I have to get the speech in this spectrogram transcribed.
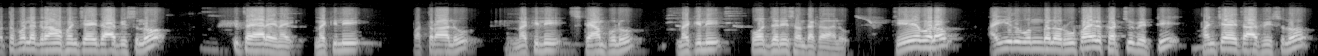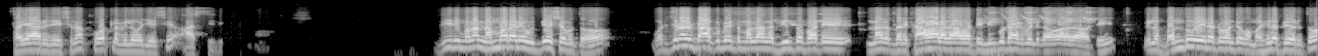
కొత్తపల్లె. గ్రామ పంచాయతీ ఆఫీసులో ఇది తయారైనాయి. నకిలీ పత్రాలు నకిలీ స్టాంపులు నకిలీ ఫోర్జరీ సంతకాలు. కేవలం ఐదు వందల రూపాయలు ఖర్చు పెట్టి పంచాయతీ ఆఫీసులో తయారు చేసిన కోట్ల విలువ చేసే ఆస్తి ఇది దీని మళ్ళీ నమ్మరు అనే ఉద్దేశంతో ఒరిజినల్ డాక్యుమెంట్ మళ్ళీ దీంతో పాటు నాకు దానికి కావాలి కాబట్టి లింకు డాక్యుమెంట్ కావాలి కాబట్టి వీళ్ళ బంధువు అయినటువంటి ఒక మహిళ పేరుతో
